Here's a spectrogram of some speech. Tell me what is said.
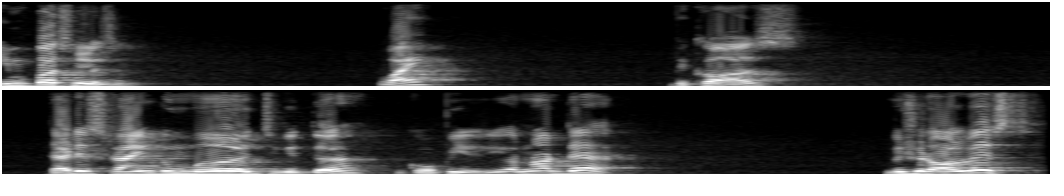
Impersonalism. Why? Because that is trying to merge with the gopis. You are not there. We should always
